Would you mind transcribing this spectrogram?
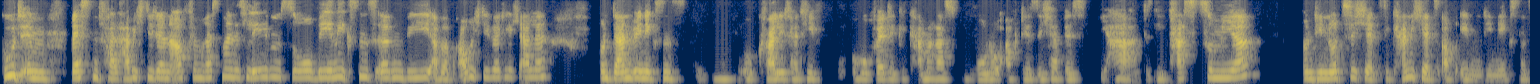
Gut, im besten Fall habe ich die dann auch für den Rest meines Lebens so wenigstens irgendwie, aber brauche ich die wirklich alle? Und dann wenigstens qualitativ hochwertige Kameras, wo du auch dir sicher bist, ja, die passt zu mir und die nutze ich jetzt, die kann ich jetzt auch eben die nächsten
